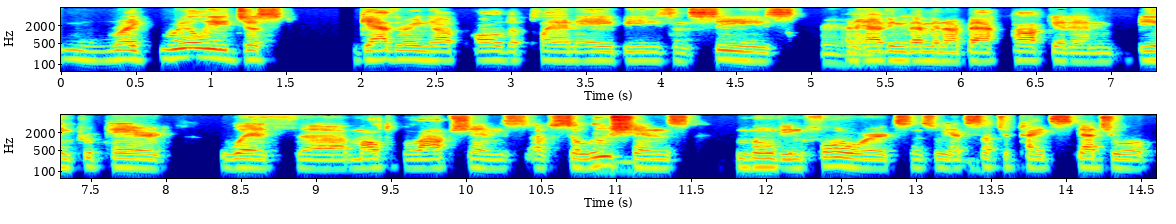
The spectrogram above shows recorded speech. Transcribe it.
like, really just gathering up all the plan A, B's, and C's mm-hmm. and having them in our back pocket and being prepared with uh, multiple options of solutions moving forward since we had such a tight schedule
